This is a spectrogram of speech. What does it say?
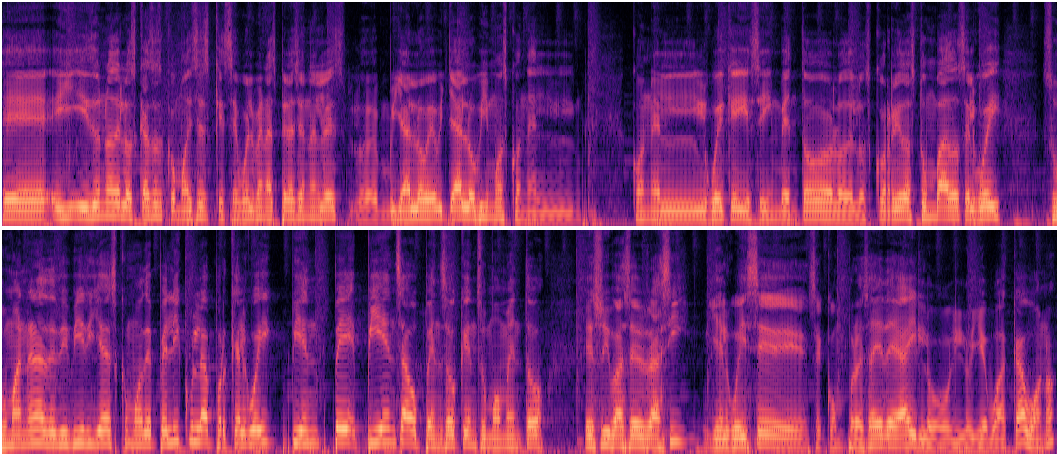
Eh, y, y de uno de los casos, como dices, que se vuelven aspiracionales, lo- ya, lo, ya lo vimos con el con el güey que se inventó lo de los corridos tumbados, el güey, su manera de vivir ya es como de película, porque el güey piensa o pensó que en su momento eso iba a ser así, y el güey se, se compró esa idea y lo, y lo llevó a cabo, ¿no?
